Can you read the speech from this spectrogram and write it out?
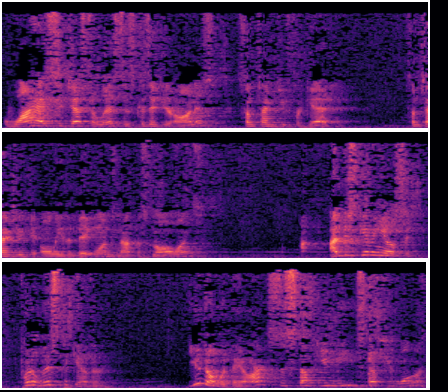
Why I suggest a list is because if you're honest, sometimes you forget. Sometimes you get only the big ones, not the small ones. I'm just giving you a, put a list together. You know what they are. It's the stuff you need, stuff you want.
